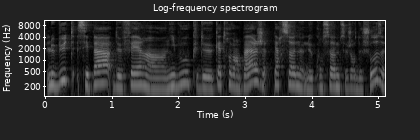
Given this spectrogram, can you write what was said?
Le but, c'est pas de faire un e-book de 80 pages, personne ne consomme ce genre de choses.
